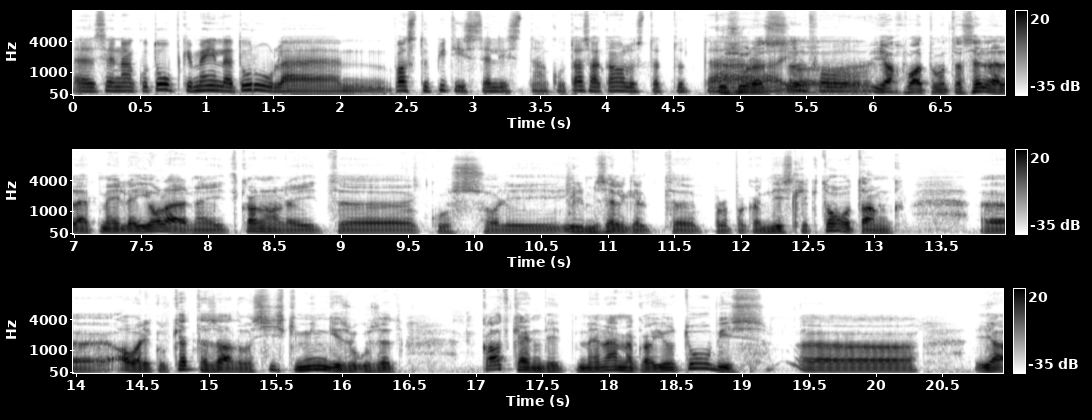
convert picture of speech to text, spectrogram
äh, see nagu toobki meile turule vastupidist sellist nagu tasakaalustatud äh, kusjuures info... jah, vaatamata sellele, et meil ei ole neid kanaleid, kus oli ilmselgelt propagandistlik toodang, Äh, avalikult kättesaadavad, siiski mingisugused katkendid me näeme ka Youtube'is äh, ja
